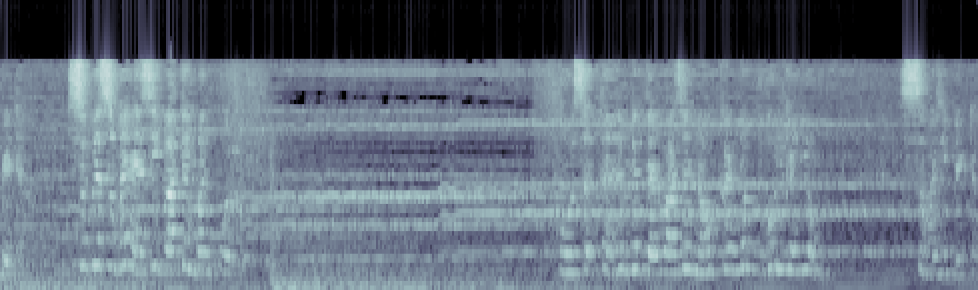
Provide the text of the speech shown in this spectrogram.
बेटा सुबह सुबह ऐसी बातें मत बोलो। हो सकता है मैं दरवाज़ा नॉक करना भूल गई हूँ। सॉरी बेटा।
